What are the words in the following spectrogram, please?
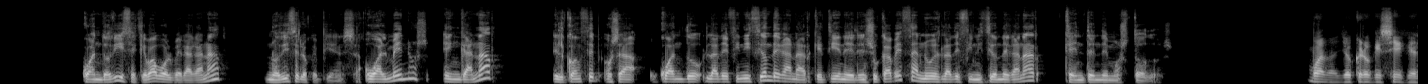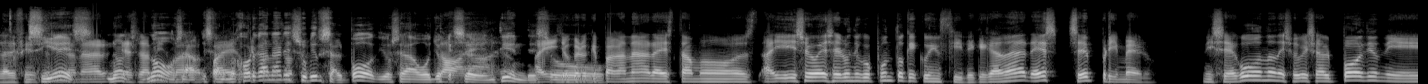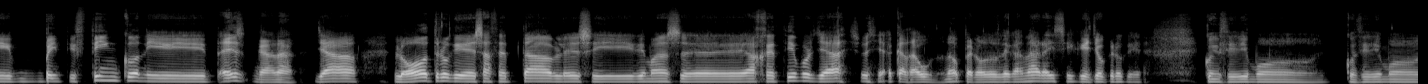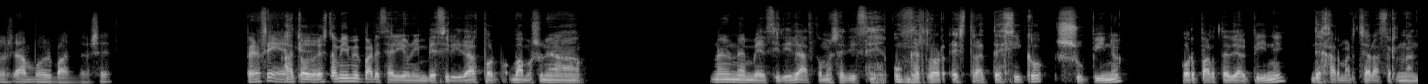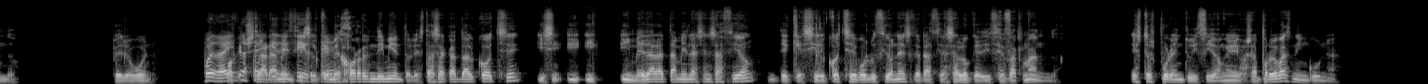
Cuando dice que va a volver a ganar, no dice lo que piensa. O al menos en ganar, el concepto, o sea, cuando la definición de ganar que tiene él en su cabeza no es la definición de ganar que entendemos todos. Bueno, yo creo que sí, que la definición Si de es, ganar no, es la no, misma o sea, es a lo mejor ganar es subirse al podio, o sea, o yo No, qué sé, no. ¿entiendes? Ahí yo creo que para ganar estamos. Ahí eso es el único punto que coincide, que ganar es ser primero. Ni segundo, ni subirse al podio, ni 25, ni es ganar. Ya lo otro que es aceptable y demás eh, adjetivos, ya eso ya cada uno, ¿no? Pero lo de ganar ahí sí que yo creo que coincidimos, coincidimos ambos bandos, ¿eh? Pero en fin, a que- todo esto a mí me parecería una imbecilidad, por, vamos, una, una, una imbecilidad, ¿cómo se dice? Un error estratégico supino por parte de Alpine dejar marchar a Fernando. Pero bueno, bueno, ahí no sé qué claramente es el que ¿eh? mejor rendimiento le está sacando al coche y, si- y- y- y me da también la sensación de que si el coche evoluciona es gracias a lo que dice Fernando. Esto es pura intuición, ¿eh? o sea, pruebas ninguna.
